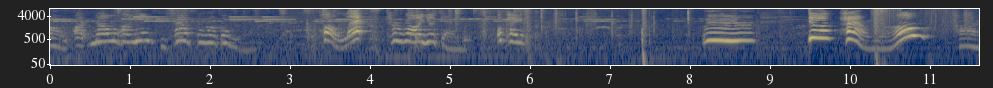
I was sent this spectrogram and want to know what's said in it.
Oh, uh, no, honey, the gonna go. Oh, let's try again. Okay. Mm, the hello. Hi.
